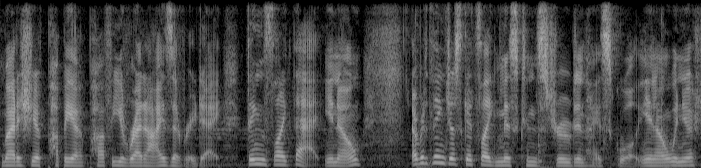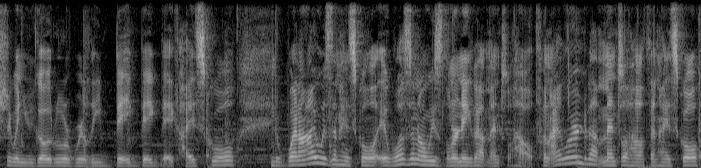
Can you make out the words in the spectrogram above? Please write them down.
Why does she have puppy, uh, puffy red eyes every day? Things like that, you know? Everything just gets like misconstrued in high school, you know? When you actually, when you go to a really big, big, big high school. When I was in high school, it wasn't always learning about mental health. When I learned about mental health in high school,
